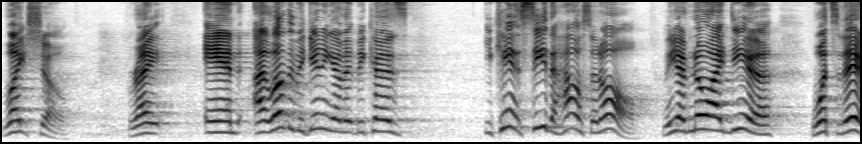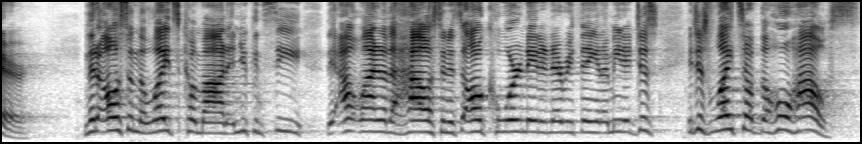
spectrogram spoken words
light show, right? And I love the beginning of it because you can't see the house at all. I mean, you have no idea what's there. And then all of a sudden the lights come on and you can see the outline of the house and it's all coordinated and everything. And I mean, it just, it just lights up the whole house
